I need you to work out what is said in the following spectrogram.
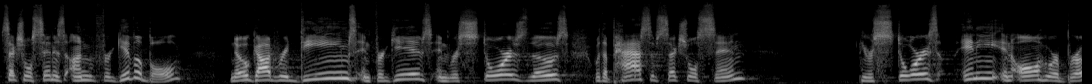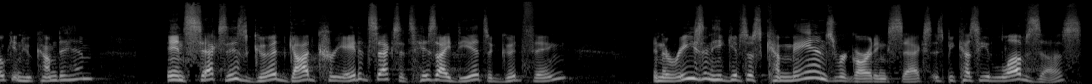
sexual sin is unforgivable. No, God redeems and forgives and restores those with a past of sexual sin. He restores any and all who are broken who come to Him. And sex is good. God created sex, it's His idea, it's a good thing. And the reason he gives us commands regarding sex is because he loves us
